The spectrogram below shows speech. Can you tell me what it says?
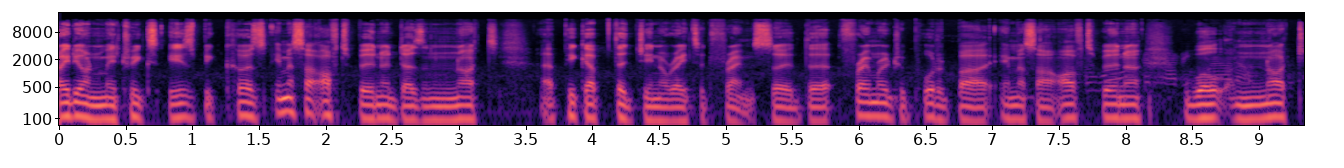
Radeon metrics is because MSI Afterburner does not uh, pick up the generated frames. So the frame rate reported by MSI Afterburner will not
